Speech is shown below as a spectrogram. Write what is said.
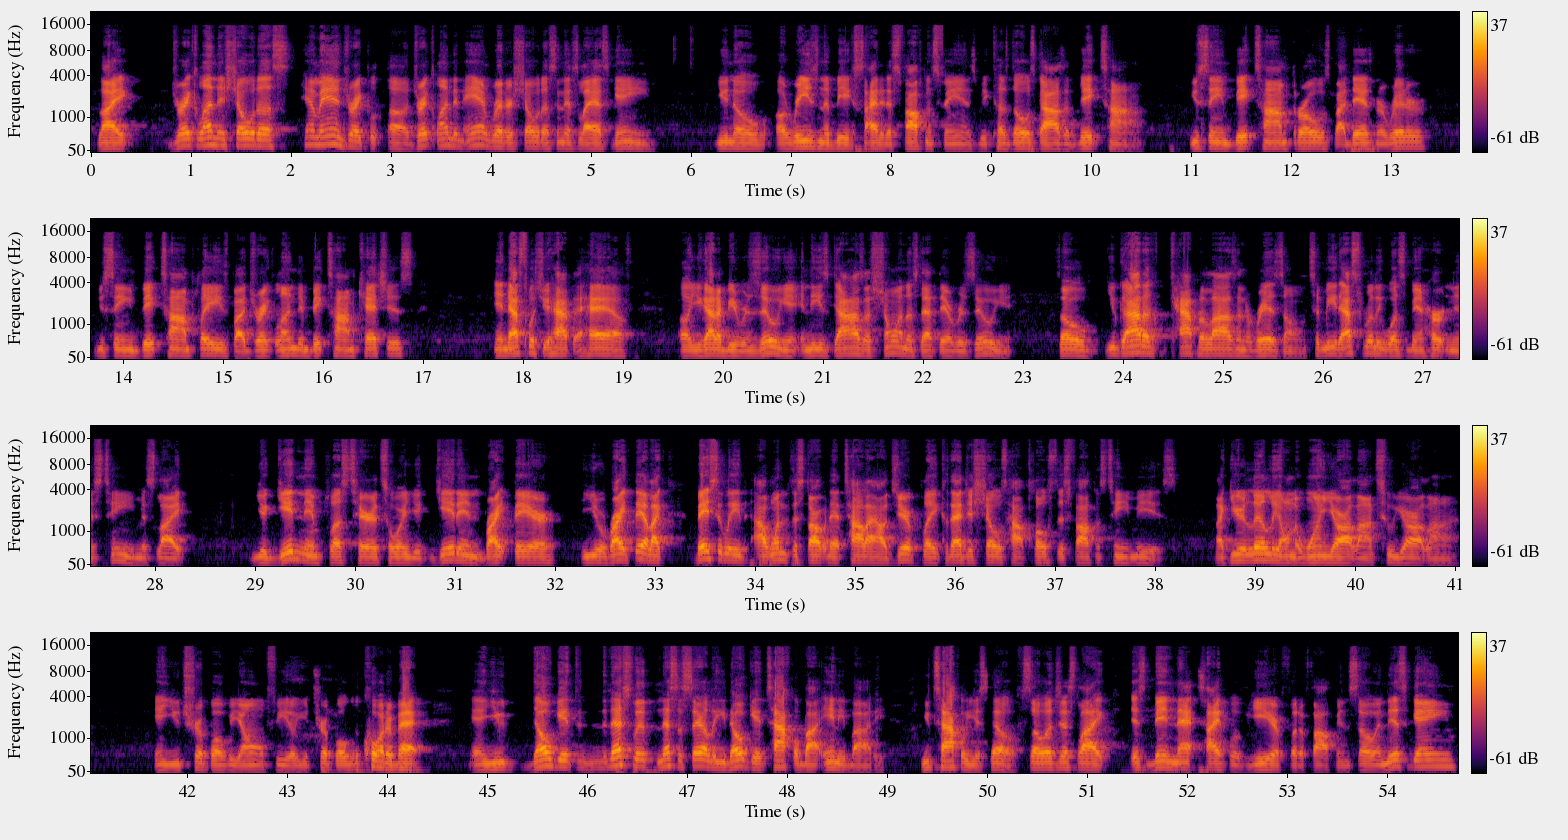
Like Drake London showed us him and Drake uh, Drake London and Ridder showed us in this last game, you know, a reason to be excited as Falcons fans because those guys are big time. You've seen big time throws by Desmond Ridder. You seen big time plays by Drake London, big time catches, and that's what you have to have. Uh, you got to be resilient, and these guys are showing us that they're resilient. So you got to capitalize in the red zone. To me, that's really what's been hurting this team. It's like you're getting in plus territory. You're getting right there. You're right there. Like basically, I wanted to start with that Tyler Allgeier play because that just shows how close this Falcons team is. Like you're literally on the one yard line, two yard line, and you trip over your own feet or you trip over the quarterback, and you don't get necessarily you don't get tackled by anybody. You tackle yourself. So it's just like it's been that type of year for the Falcons. So in this game,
